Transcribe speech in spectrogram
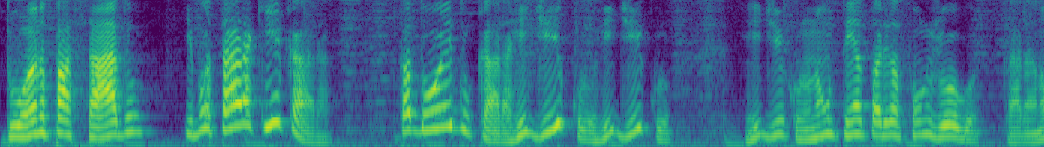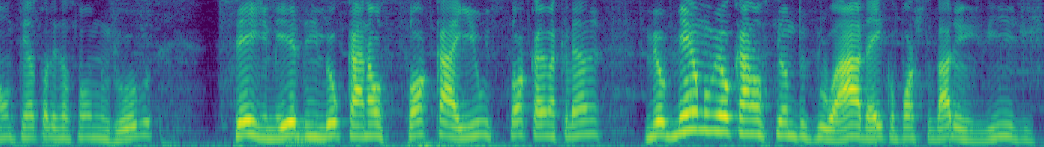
do ano passado e botaram aqui, cara. Tá doido, cara. Ridículo, ridículo. Ridículo. Não tem atualização no jogo. Cara, não tem atualização no jogo. Seis meses, meu canal só caiu, só caiu. Meu, mesmo meu canal sendo zoado aí, que eu posto vários vídeos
